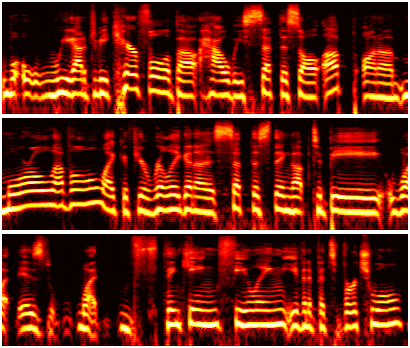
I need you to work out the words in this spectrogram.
we got to be careful about how we set this all up on a moral level. Like, if you're really going to set this thing up to be what is what thinking, feeling, even if it's virtual,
